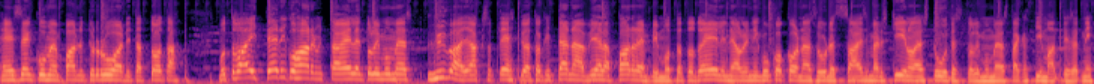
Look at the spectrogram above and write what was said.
Ei sen kummempaa nyt ruodita tota. Mutta vaan itteeni kun harmittaa, eilen tuli mun mielestä hyvä jakso tehtyä, toki tänään vielä parempi, mutta tota eilinen oli niinku kokonaisuudessaan, esimerkiksi kiinalaiset uutiset oli mun mielestä aika timanttiset, niin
